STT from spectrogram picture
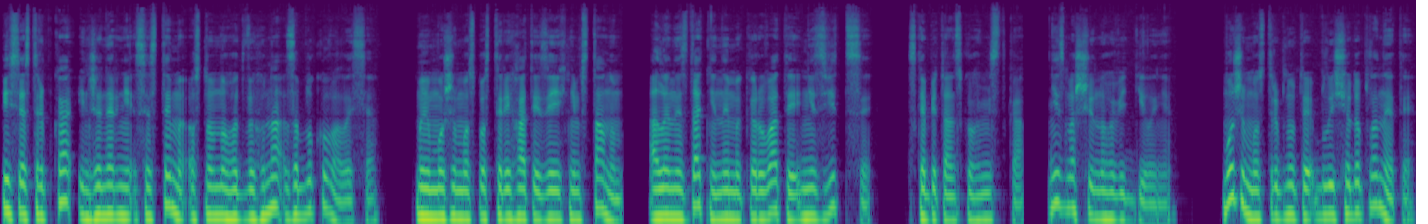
Після стрибка інженерні системи основного двигуна заблокувалися. Ми можемо спостерігати за їхнім станом, але не здатні ними керувати ні звідси, з капітанського містка, ні з машинного відділення. Можемо стрибнути ближче до планети,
